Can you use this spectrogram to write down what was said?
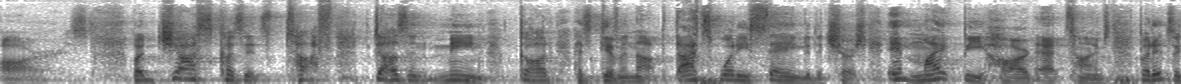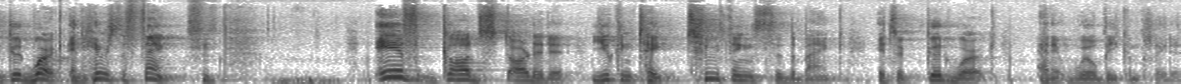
ours. But just because it's tough doesn't mean God has given up. That's what he's saying to the church. It might be hard at times, but it's a good work. And here's the thing If God started it, you can take two things to the bank it's a good work and it will be completed.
